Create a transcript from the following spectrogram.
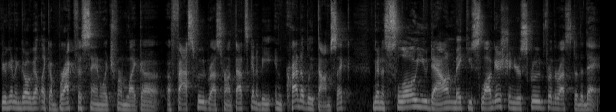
you're gonna go get like a breakfast sandwich from like a, a fast food restaurant, that's gonna be incredibly tamasic, gonna slow you down, make you sluggish, and you're screwed for the rest of the day.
